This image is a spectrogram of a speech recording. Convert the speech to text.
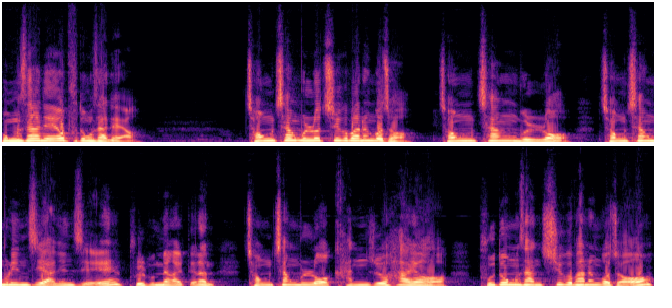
동산이에요, 부동산이에요? 정착물로 취급하는 거죠. 정착물로 정착물인지 아닌지 불분명할 때는 정착물로 간주하여 부동산 취급하는 거죠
